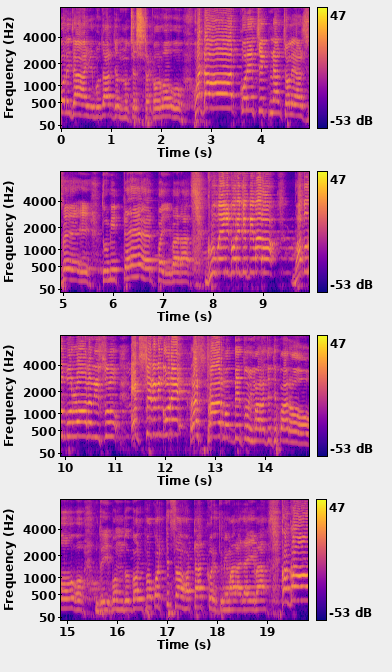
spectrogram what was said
বলে যাই, বোঝার জন্য চেষ্টা করো। হঠাৎ চিকনাল চলে আসবে। তুমি টের পাইবা না। ঘুমের ঘরে যেতে পারো ভদরপুর রওনা দিছো অ্যাক্সিডেন্ট করে রাস্তার মধ্যে তুমি মারা যেতে পারো। দুই বন্ধু গল্প করতেছ, হঠাৎ করে তুমি মারা যাইবা। কখন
